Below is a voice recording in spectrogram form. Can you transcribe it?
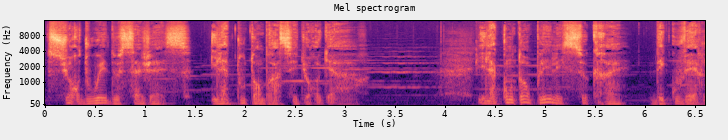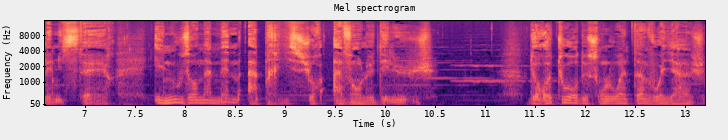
Surdoué de sagesse, il a tout embrassé du regard. Il a contemplé les secrets, découvert les mystères. Il nous en a même appris sur avant le déluge. De retour de son lointain voyage,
